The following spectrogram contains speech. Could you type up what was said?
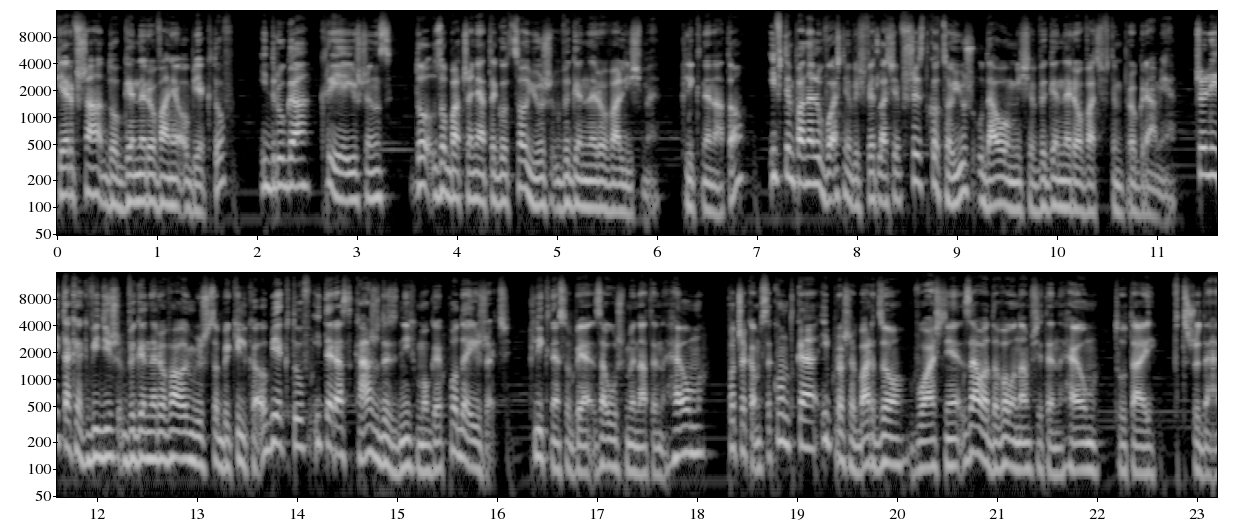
Pierwsza do generowania obiektów i druga Creations do zobaczenia tego, co już wygenerowaliśmy. Kliknę na to i w tym panelu właśnie wyświetla się wszystko, co już udało mi się wygenerować w tym programie. Czyli tak jak widzisz, wygenerowałem już sobie kilka obiektów i teraz każdy z nich mogę podejrzeć. Kliknę sobie, załóżmy na ten hełm, poczekam sekundkę i proszę bardzo, właśnie załadował nam się ten hełm tutaj w 3D.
